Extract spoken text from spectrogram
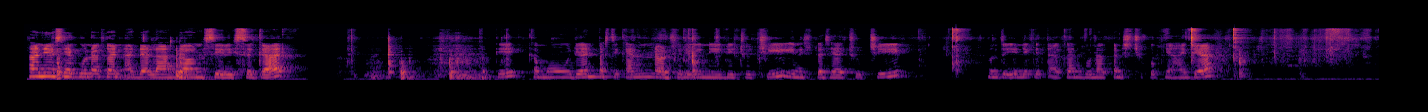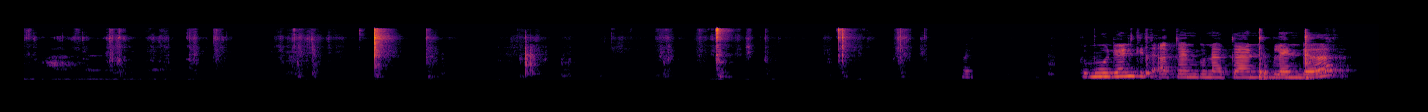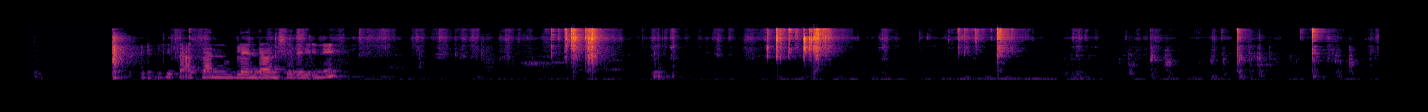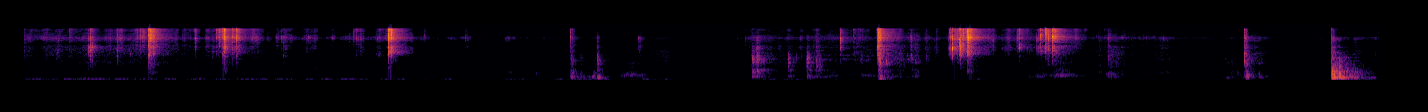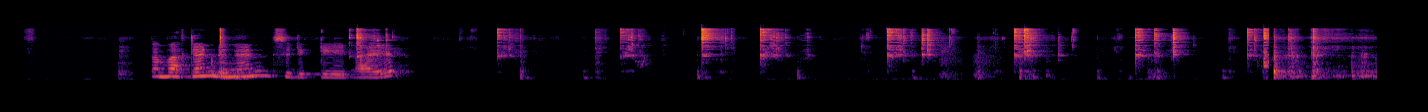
Bahan yang saya gunakan adalah daun sirih segar. Okey, kemudian pastikan daun sirih ini dicuci. Ini sudah saya cuci. Untuk ini kita akan gunakan secukupnya aja. Kemudian kita akan gunakan blender. Kita akan blend daun sirih ini. Tambahkan dengan sedikit air.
